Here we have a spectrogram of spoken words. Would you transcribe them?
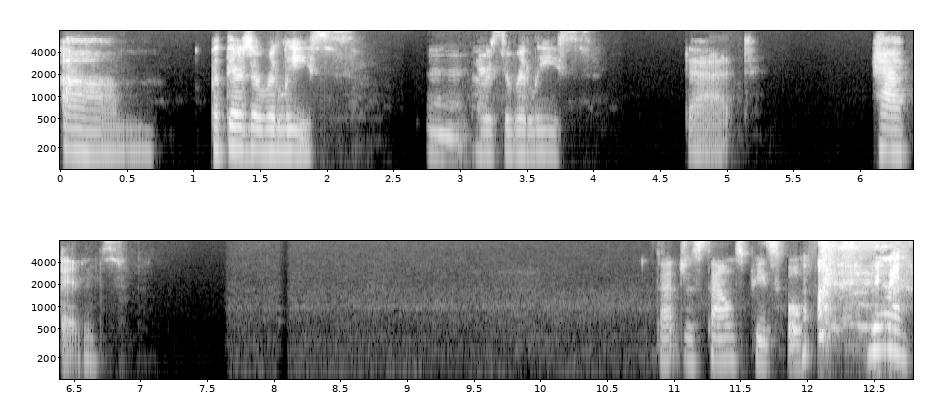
Um, but there's a release. Mm. There's a release that happens. That just sounds peaceful. yeah.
